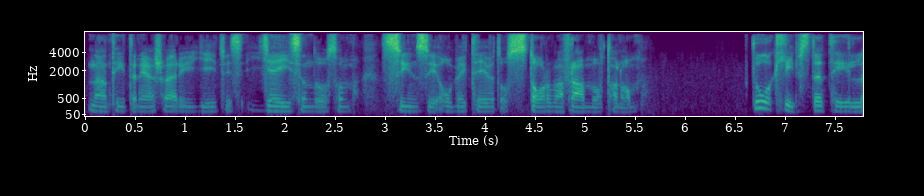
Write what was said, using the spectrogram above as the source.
när han tittar ner så är det ju givetvis Jason då som syns i objektivet och stormar fram mot honom. Då klipps det till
